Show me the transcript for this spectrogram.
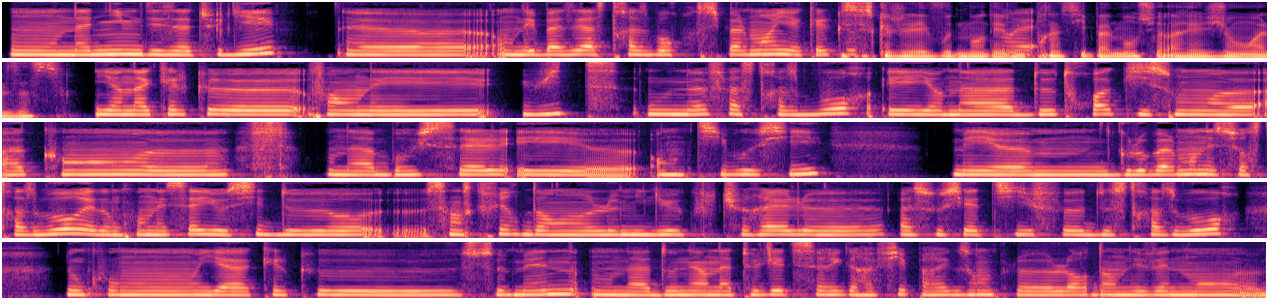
On anime des ateliers. Euh, on est basé à Strasbourg principalement. Il y a quelques, C'est ce que j'allais vous demander, donc principalement sur la région Alsace. il y en a quelques, enfin on est 8 ou 9 à Strasbourg et il y en a deux trois qui sont euh, à Caen. euh, on a Bruxelles et euh, Antibes aussi. Mais euh, globalement, on est sur Strasbourg et donc on essaye aussi de euh, s'inscrire dans le milieu culturel euh, associatif euh, de Strasbourg. Donc on, il y a quelques semaines, on a donné un atelier de sérigraphie, par exemple, lors d'un événement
